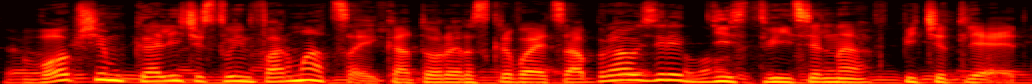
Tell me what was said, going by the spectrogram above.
В общем, количество информации, которая раскрывается о браузере, действительно впечатляет.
